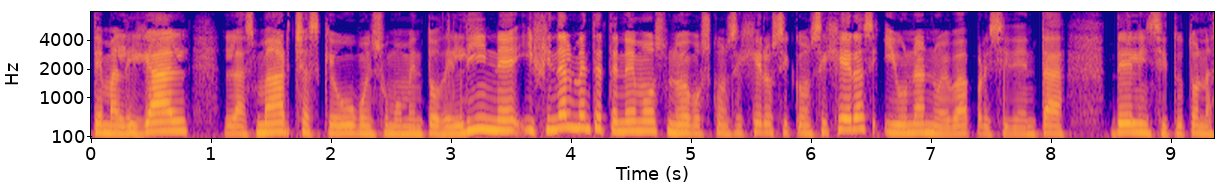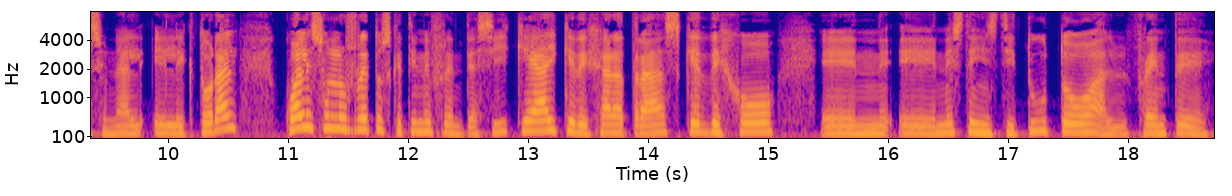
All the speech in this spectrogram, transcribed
tema legal, las marchas que hubo en su momento del INE y finalmente tenemos nuevos consejeros y consejeras y una nueva presidenta del Instituto Nacional Electoral. ¿Cuáles son los retos que tiene frente a sí, qué hay que dejar atrás, qué dejó en, este instituto al frente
